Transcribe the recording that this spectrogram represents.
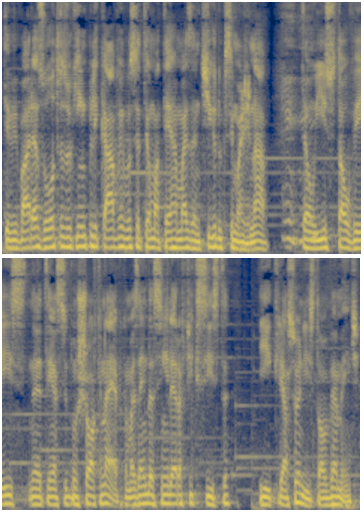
Teve várias outras, o que implicava em você ter uma terra mais antiga do que se imaginava. Uhum. Então, isso talvez né, tenha sido um choque na época, mas ainda assim ele era fixista e criacionista, obviamente.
